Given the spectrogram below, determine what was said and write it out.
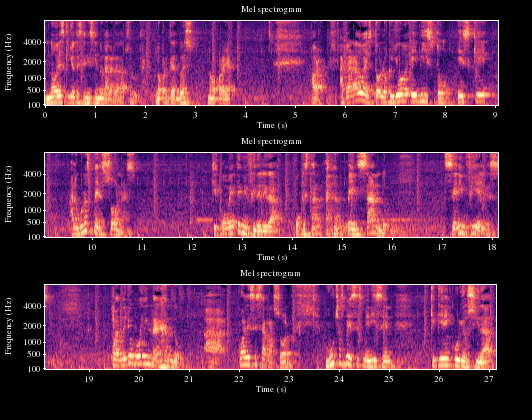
no es que yo te esté diciendo la verdad absoluta, no pretendo eso, no va por allá. Ahora, aclarado esto, lo que yo he visto es que algunas personas que cometen infidelidad o que están pensando ser infieles, cuando yo voy indagando a cuál es esa razón, muchas veces me dicen que tienen curiosidad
